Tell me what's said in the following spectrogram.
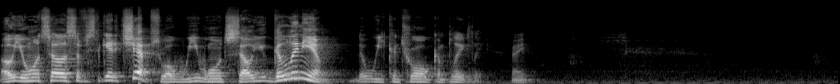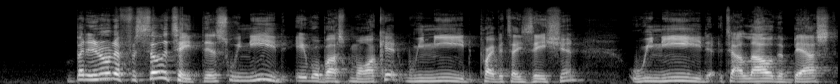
Oh, you won't sell us sophisticated chips. Well, we won't sell you gallium that we control completely, right? But in order to facilitate this, we need a robust market. We need privatization. We need to allow the best,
